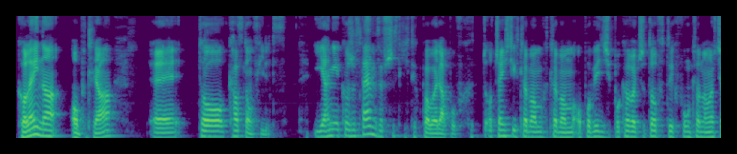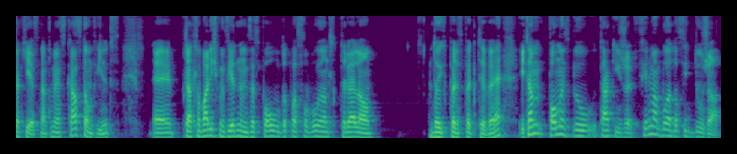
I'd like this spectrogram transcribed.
Kolejna opcja e, to custom fields. I ja nie korzystałem ze wszystkich tych power-upów. O części chcę wam, chcę wam opowiedzieć, pokazać, czy to w tych funkcjonalnościach jest. Natomiast custom fields e, pracowaliśmy w jednym zespołu, dopasowując Trello do ich perspektywy. I tam pomysł był taki, że firma była dosyć duża,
